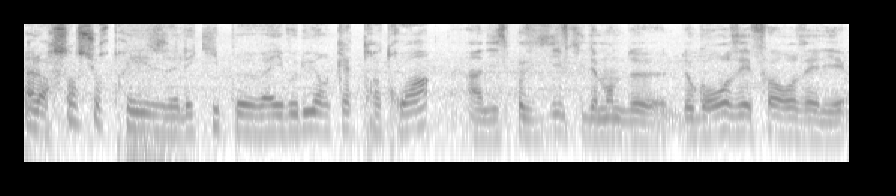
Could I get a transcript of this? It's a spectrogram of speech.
Alors sans surprise, l'équipe va évoluer en 4-3-3. Un dispositif qui demande de, gros efforts aux ailiers.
